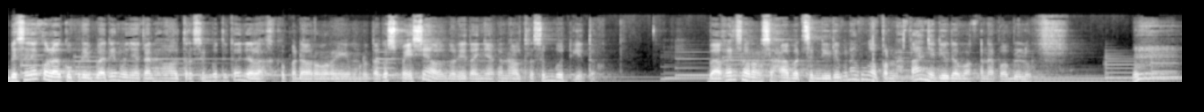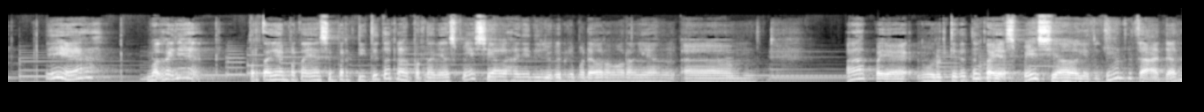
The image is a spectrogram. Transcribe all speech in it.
Biasanya kalau aku pribadi menanyakan hal, hal tersebut itu adalah kepada orang-orang yang menurut aku spesial untuk ditanyakan hal tersebut gitu. Bahkan seorang sahabat sendiri pun aku nggak pernah tanya dia udah makan apa belum. iya, makanya pertanyaan-pertanyaan seperti itu, itu adalah pertanyaan spesial hanya ditujukan kepada orang-orang yang um, apa ya menurut kita tuh kayak spesial gitu. Cuman terkadang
